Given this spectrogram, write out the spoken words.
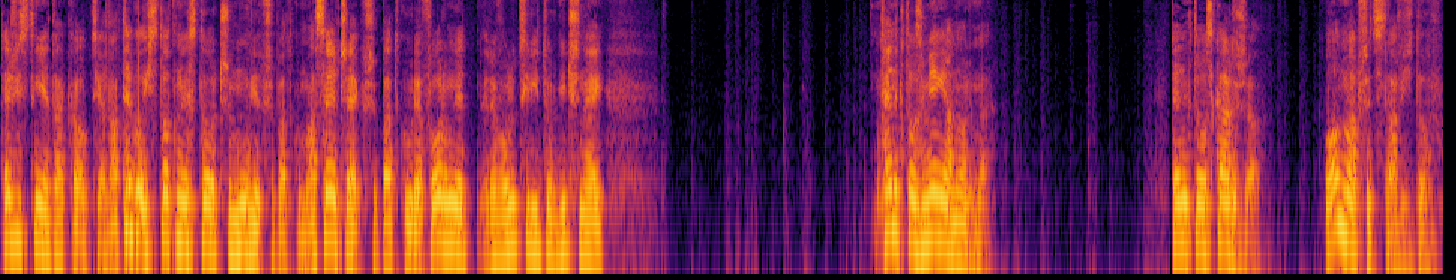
Też istnieje taka opcja. Dlatego istotne jest to, o czym mówię w przypadku maseczek, w przypadku reformy, rewolucji liturgicznej. Ten, kto zmienia normę, ten, kto oskarża, on ma przedstawić dowód.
